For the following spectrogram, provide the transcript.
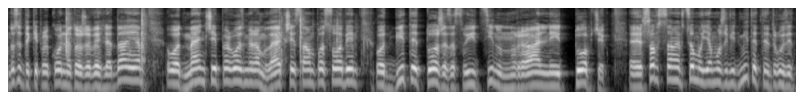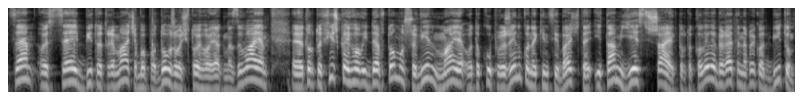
досить таки прикольно теж виглядає. От, менший по розмірам, легший сам по собі. От біти теж за свою ціну ну реальний топчик. Е, Що саме в цьому я можу відмітити, друзі, це ось цей бітотримач або подовжувач, хто його як називає. Е, Тобто фішка його йде в тому, що він має отаку пружинку на кінці, бачите, і там є шаєк. Тобто, коли ви берете, наприклад, біту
